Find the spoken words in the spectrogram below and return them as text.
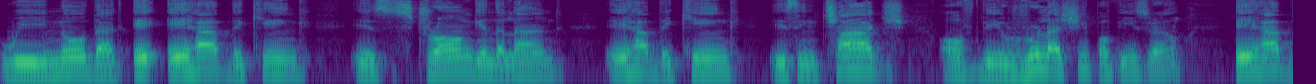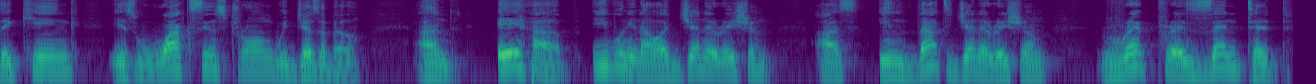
we know that Ahab the king is strong in the land Ahab the king is in charge of the rulership of Israel. Ahab the king is waxing strong with Jezebel. And Ahab, even in our generation, as in that generation, represented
